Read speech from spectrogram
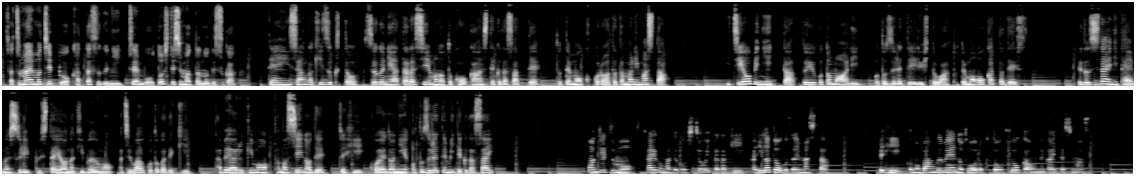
さつまいもチップを買ったすぐに全部落としてしまったのですが、店員さんが気づくとすぐに新しいものと交換してくださってとても心温まりました。日曜日に行ったということもあり、訪れている人はとても多かったです。江戸時代にタイムスリップしたような気分を味わうことができ、食べ歩きも楽しいので、ぜひ小江戸に訪れてみてください。本日も最後までご視聴いただきありがとうございました。ぜひこの番組への登録と評価をお願いいたします。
